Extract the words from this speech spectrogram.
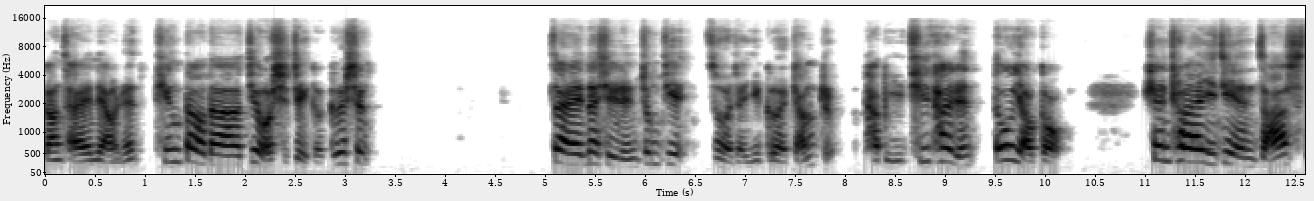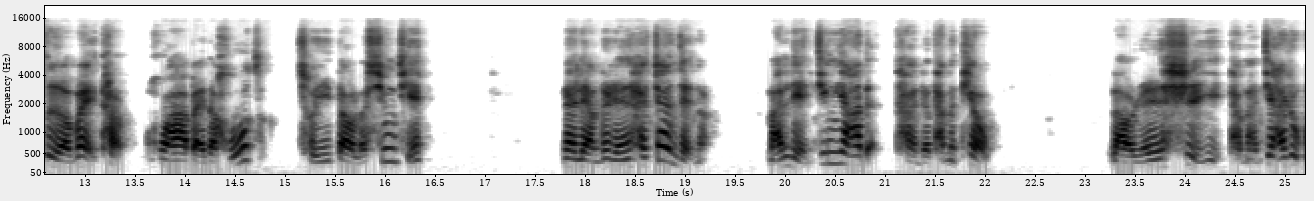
刚才两人听到的就是这个歌声。在那些人中间坐着一个长者，他比其他人都要高，身穿一件杂色外套，花白的胡子。垂到了胸前，那两个人还站在那儿，满脸惊讶的看着他们跳舞。老人示意他们加入，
